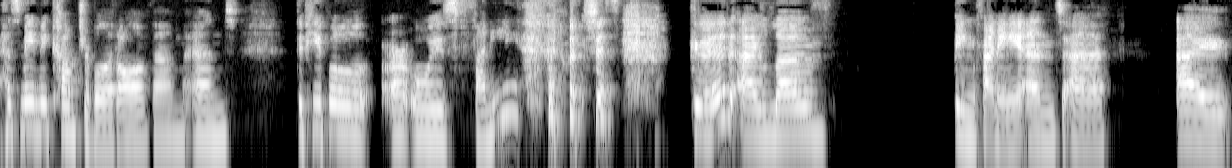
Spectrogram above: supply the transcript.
has made me comfortable at all of them. And the people are always funny which is good. I love being funny. And uh, i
